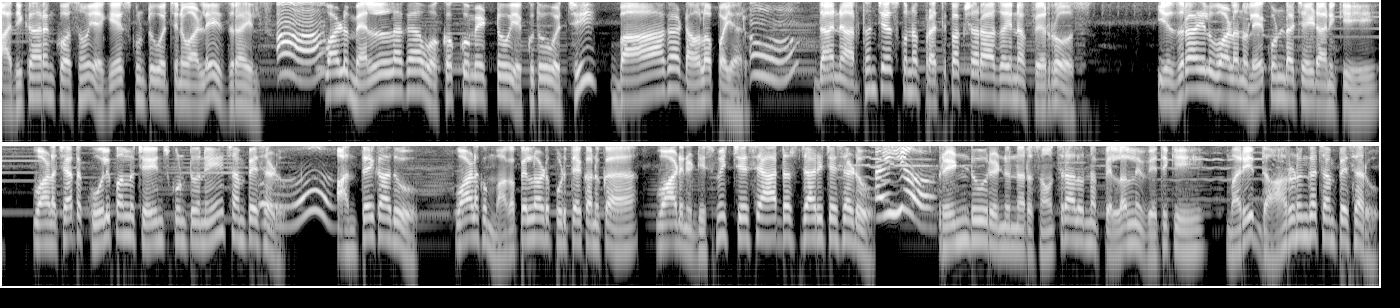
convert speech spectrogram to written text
అధికారం కోసం ఎగేసుకుంటూ వచ్చిన వాళ్ళే ఇజ్రాయిల్స్. వాళ్ళు మెల్లగా ఒక్కొక్క మెట్టు ఎక్కుతూ వచ్చి బాగా డెవలప్ అయ్యారు. దాన్ని అర్థం చేసుకున్న ప్రతిపక్ష రాజైన ఫెర్రోస్ ఇజ్రాయెల్ వాళ్ళను లేకుండా చేయడానికి వాళ్ళ చేత కూలి పనులు చేయించుకుంటూనే చంపేశాడు. అంతేకాదు వాళ్ళకు మగపిల్లాడు పుడితే కనుక వాడిని డిస్మిస్ చేసే ఆర్డర్స్ జారీ చేశాడు. అయ్యో! రెండు రెండున్నర సంవత్సరాలున్న పిల్లల్ని వెతికి మరీ దారుణంగా చంపేశారు.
